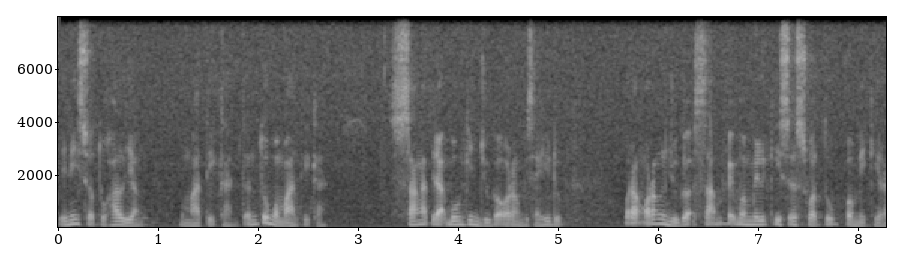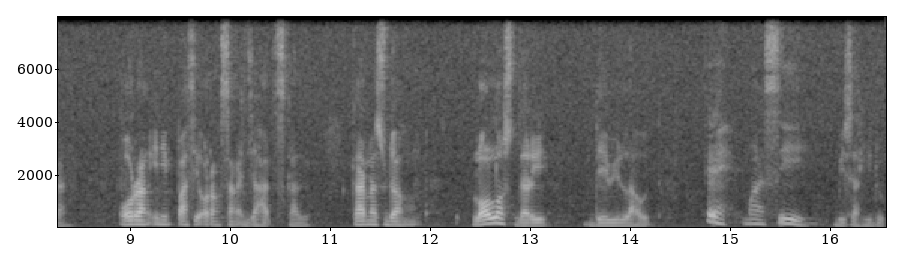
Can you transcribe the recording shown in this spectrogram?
Ini suatu hal yang mematikan, tentu mematikan. Sangat tidak mungkin juga orang bisa hidup. Orang-orang juga sampai memiliki sesuatu pemikiran. Orang ini pasti orang sangat jahat sekali karena sudah lolos dari Dewi Laut. Eh, masih bisa hidup.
